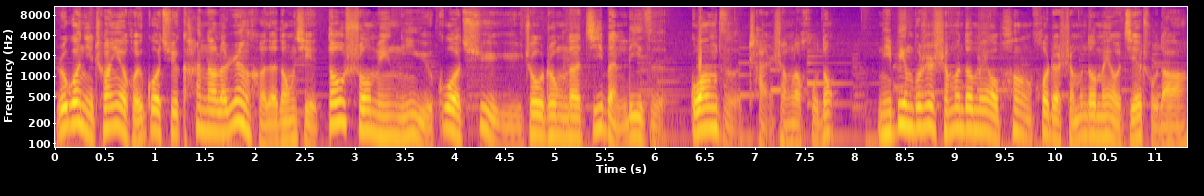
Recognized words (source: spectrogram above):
如果你穿越回过去看到了任何的东西，都说明你与过去宇宙中的基本粒子光子产生了互动。你并不是什么都没有碰，或者什么都没有接触到，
